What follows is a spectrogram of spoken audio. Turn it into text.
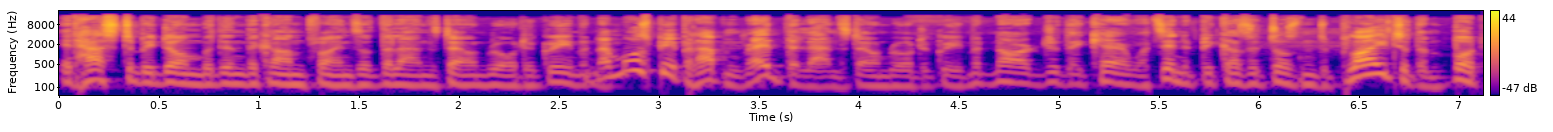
It has to be done within the confines of the Lansdowne Road Agreement. Now, most people haven't read the Lansdowne Road Agreement, nor do they care what's in it because it doesn't apply to them. But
